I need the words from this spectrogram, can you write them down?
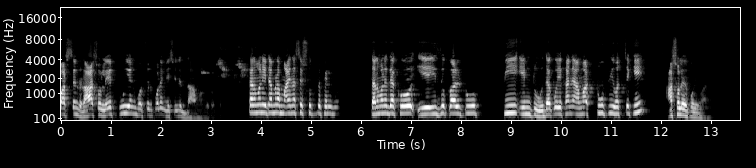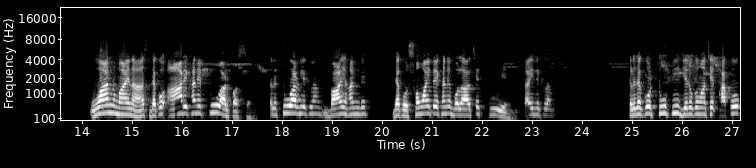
পার্সেন্ট হ্রাস হলে টু এন বছর পরে মেশিনের দাম হবে তার মানে এটা আমরা মাইনাসের সূত্রে ফেলব। তার মানে দেখো A equal to P into দেখো এখানে আমার টু পি হচ্ছে কি? আসলের পরিমাণ। ওয়ান মাইনাস দেখো আর এখানে টু আর পার্সেন্ট তাহলে টু আর লিখলাম বাই হান্ড্রেড দেখো সময়টা এখানে বলা আছে টু এন তাই লিখলাম। তাহলে দেখো টু পি যেরকম আছে থাকুক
